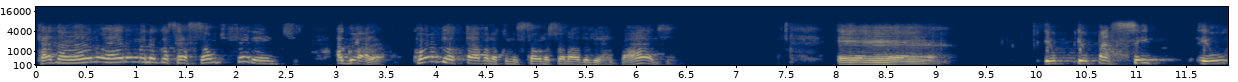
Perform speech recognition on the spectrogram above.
Cada ano era uma negociação diferente. Agora, quando eu estava na Comissão Nacional da Verdade, é, eu, eu passei, eu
